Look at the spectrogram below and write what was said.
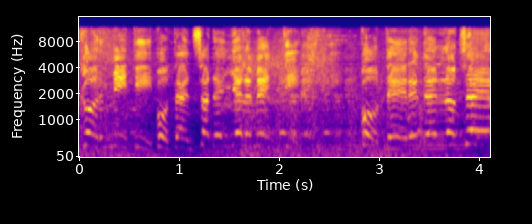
Gormiti, potenza degli elementi! Potere dell'oceano!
